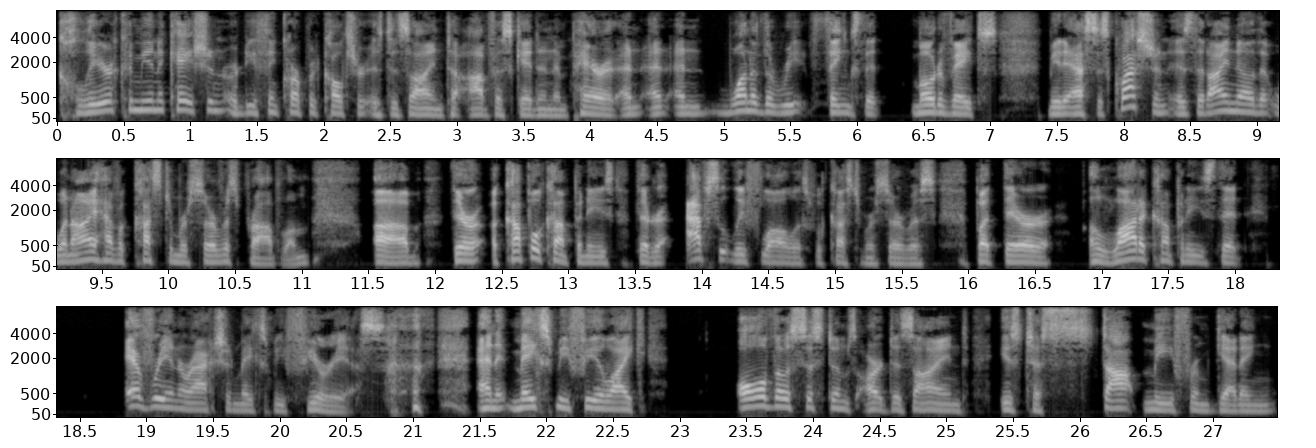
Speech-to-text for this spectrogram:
clear communication or do you think corporate culture is designed to obfuscate and impair it? And and and one of the re- things that motivates me to ask this question is that I know that when I have a customer service problem, um, there are a couple companies that are absolutely flawless with customer service, but there are a lot of companies that every interaction makes me furious. And it makes me feel like all those systems are designed is to stop me from getting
